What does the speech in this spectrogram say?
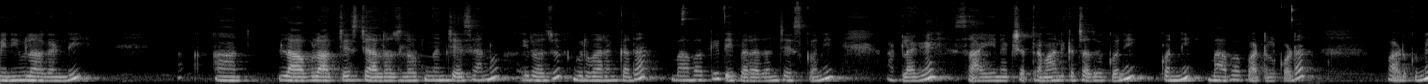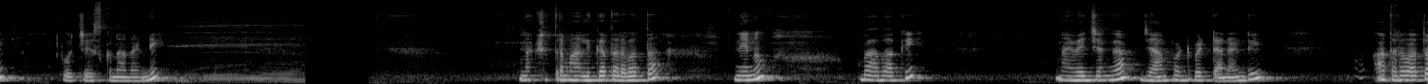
మినీ వ్లాగ్ అండి. లా వ్లాగ్ చేసి చాలా రోజులు అవుతుందని చేశాను. ఈరోజు గురువారం కదా బాబాకి దీపారాధన చేసుకొని అట్లాగే సాయి నక్షత్రమాలిక చదువుకొని కొన్ని బాబా పాటలు కూడా పాడుకుని పూజ చేసుకున్నానండి. నక్షత్రమాలిక తర్వాత నేను బాబాకి నైవేద్యంగా జామ పండు పెట్టానండి. ఆ తర్వాత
